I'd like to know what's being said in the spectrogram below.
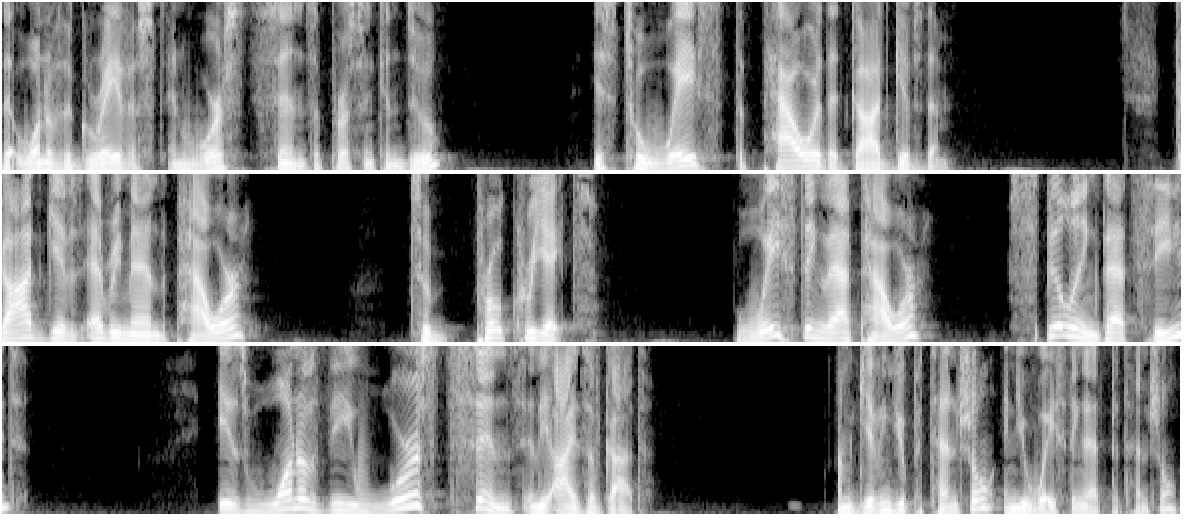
that one of the gravest and worst sins a person can do is to waste the power that God gives them. God gives every man the power to procreate. Wasting that power, spilling that seed, is one of the worst sins in the eyes of God. I'm giving you potential and you're wasting that potential.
